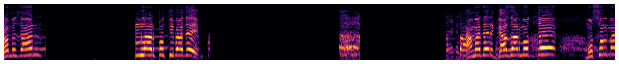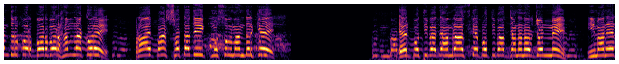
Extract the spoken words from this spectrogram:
রমজান হামলার প্রতিবাদে আমাদের গাজার মধ্যে মুসলমানদের উপর বর্বর হামলা করে প্রায় পাঁচ শতাধিক মুসলমানদেরকে এর প্রতিবাদে আমরা আজকে প্রতিবাদ জানানোর জন্য ইমানের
